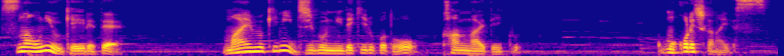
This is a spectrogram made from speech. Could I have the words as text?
素直に受け入れて、前向きに自分にできることを考えていく。もうこれしかないです。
